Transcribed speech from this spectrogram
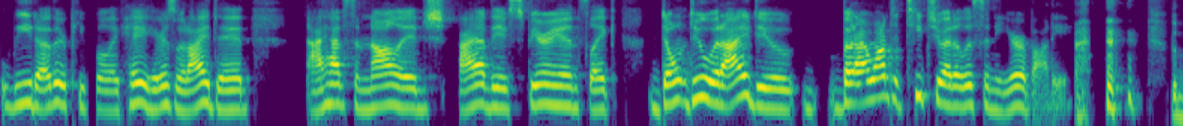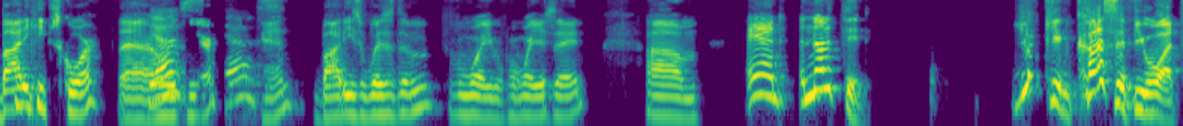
lead other people like hey here's what i did I have some knowledge, I have the experience. Like, don't do what I do, but I want to teach you how to listen to your body. the body keeps score. Uh, yes, yes. And body's wisdom from what you from what you're saying. Um, and another thing, you can cuss if you want.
